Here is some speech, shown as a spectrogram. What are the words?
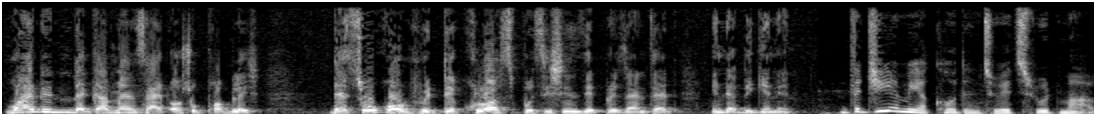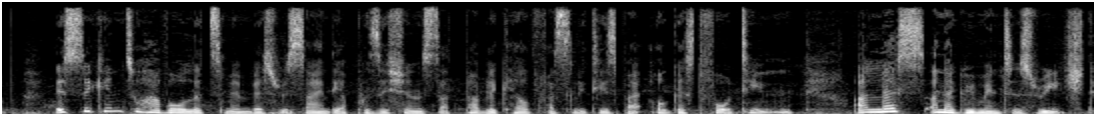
Why didn't the government side also publish the so called ridiculous positions they presented in the beginning? The GMA, according to its roadmap, is seeking to have all its members resign their positions at public health facilities by August 14, unless an agreement is reached.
